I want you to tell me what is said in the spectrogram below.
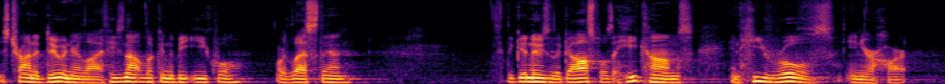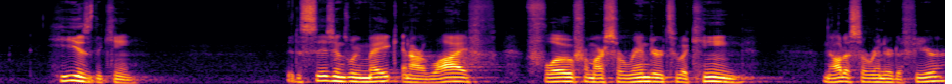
is trying to do in your life. He's not looking to be equal or less than. See, the good news of the gospel is that He comes and He rules in your heart. He is the King. The decisions we make in our life flow from our surrender to a King, not a surrender to fear,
